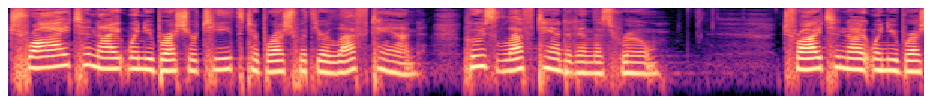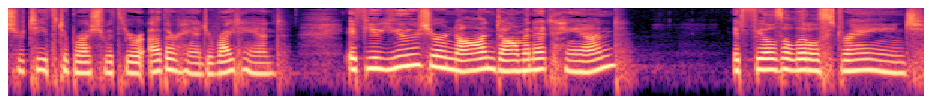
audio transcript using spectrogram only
Try tonight when you brush your teeth to brush with your left hand. Who's left handed in this room? Try tonight when you brush your teeth to brush with your other hand, your right hand. If you use your non dominant hand, it feels a little strange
